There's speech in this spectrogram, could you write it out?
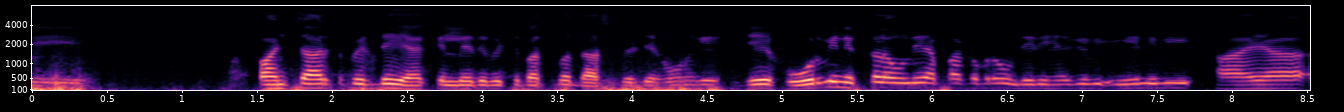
ਤੇ ਪੰਜ ਚਾਰ ਕੁ ਪੇਡੇ ਆ ਕਿੱਲੇ ਦੇ ਵਿੱਚ ਵੱਧ ਤੋਂ ਵੱਧ 10 ਪੇਡੇ ਹੋਣਗੇ। ਜੇ ਹੋਰ ਵੀ ਨਿਕਲ ਆਉਂਦੇ ਆਪਾਂ ਘਬਰਾਉਂਦੇ ਨਹੀਂ ਹੈਗੇ ਵੀ ਇਹ ਨਹੀਂ ਵੀ ਆਇਆ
